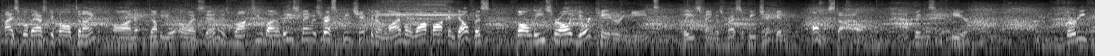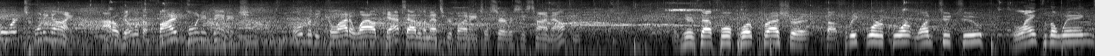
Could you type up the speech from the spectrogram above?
high school basketball tonight on WOSN is brought to you by Lee's Famous Recipe Chicken in Lima, Wapak, and Delphos. Call Lee's for all your catering needs. Lee's Famous Recipe Chicken, home style, happens here. 34-29. Ottoville with a five-point advantage over the Kalida Wildcats out of the Metzger Financial Services timeout. And here's that full court pressure. About three quarter court, one, two, two. Length of the wings.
